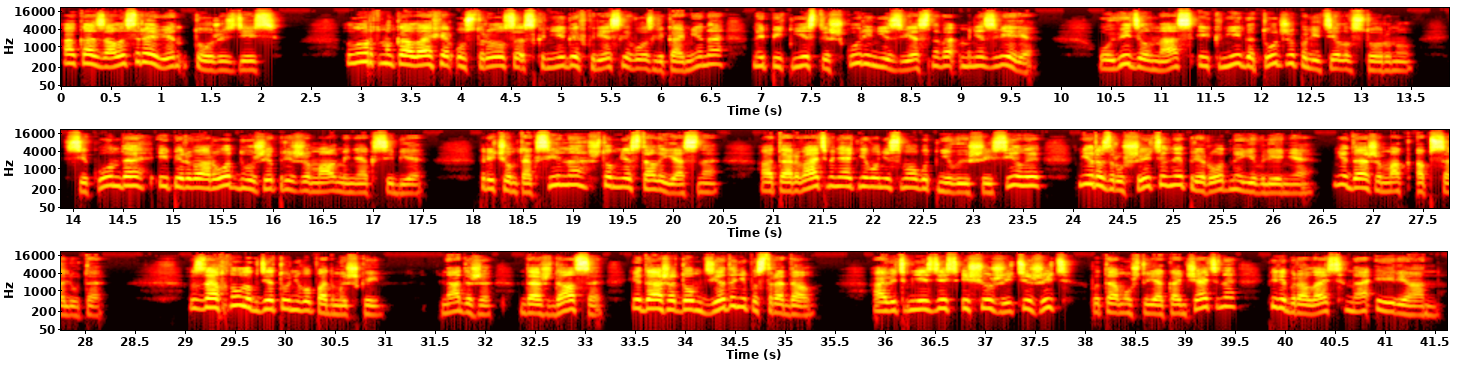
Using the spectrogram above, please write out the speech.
Оказалось, Равен тоже здесь. Лорд Макалахер устроился с книгой в кресле возле камина на пятнистой шкуре неизвестного мне зверя. Увидел нас, и книга тут же полетела в сторону. Секунда, и первородный уже прижимал меня к себе. Причем так сильно, что мне стало ясно. Оторвать меня от него не смогут ни высшие силы, ни разрушительные природные явления, ни даже маг Абсолюта. Вздохнула где-то у него под мышкой. Надо же, дождался, и даже дом деда не пострадал. А ведь мне здесь еще жить и жить, потому что я окончательно перебралась на Ириан.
